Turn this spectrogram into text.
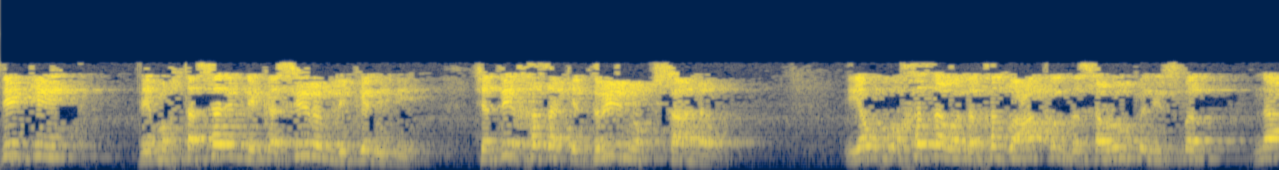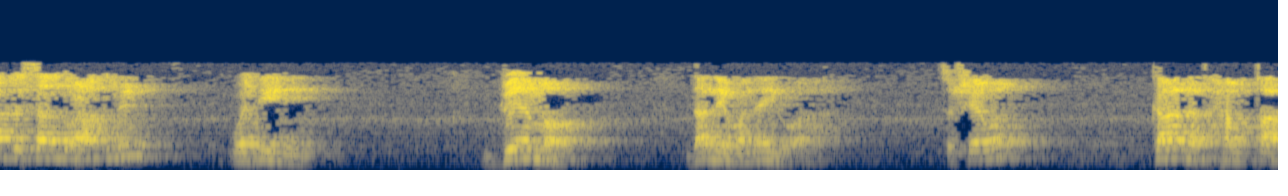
دې کې د مختصر ابن کثیر هم لیکلي دي چې دې خزه کې درې نقصان یو خزه و د خزو عقل د سړو په نسبت ناقصات عقل ودینی دویم دا لیونی و څه شی و كانت حمقا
